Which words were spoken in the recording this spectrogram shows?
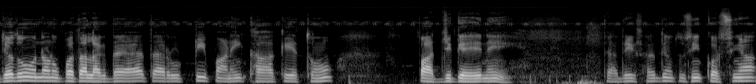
ਜਦੋਂ ਉਹਨਾਂ ਨੂੰ ਪਤਾ ਲੱਗਦਾ ਹੈ, ਤਾਂ ਰੋਟੀ ਪਾਣੀ ਖਾ ਕੇ ਇੱਥੋਂ ਭੱਜ ਗਏ ਨੇ। ਤਾਂ ਦੇਖ ਸਕਦੇ ਹੋ ਤੁਸੀਂ ਕੁਰਸੀਆਂ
